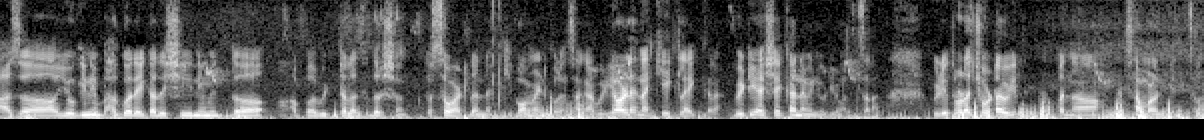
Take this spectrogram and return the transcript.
आज योगिनी भागवत एकादशी निमित्त आपलं विठ्ठलाचं दर्शन कसं वाटलं नक्की कॉमेंट करून सांगा. व्हिडिओ आवडला नक्की एक लाईक करा. भेटी अशा एका नवीन व्हिडिओमध्ये चला. व्हिडिओ थोडा छोटा होईल पण सांभाळून घ्या. चला.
